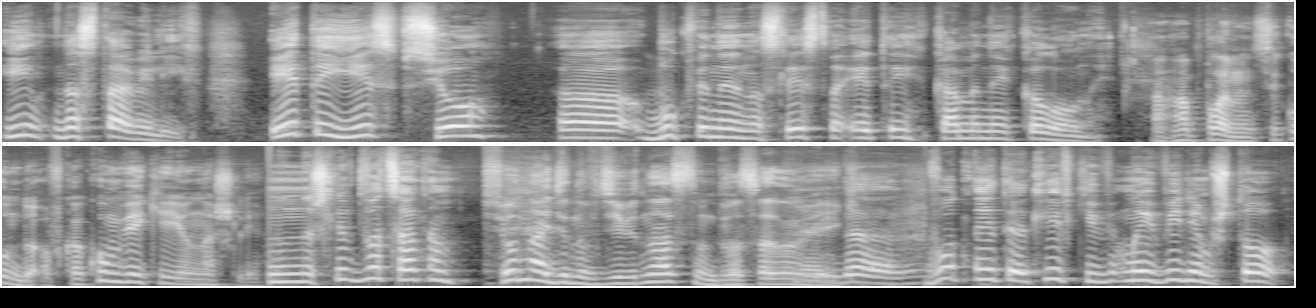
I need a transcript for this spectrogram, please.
и наставили их. Это и есть все буквенное наследство этой каменной колонны. Ага, Пламен, секунду. А в каком веке ее нашли? Ну, нашли в 20-м. Все найдено в 19-20 веке. Да. Вот на этой отливке мы видим, что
